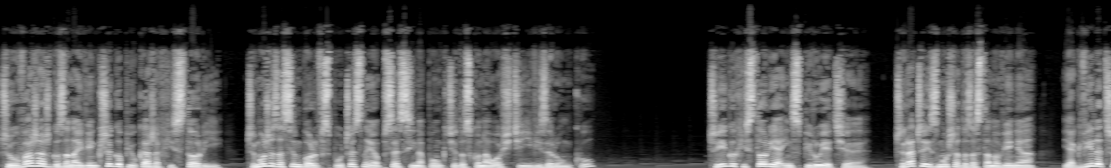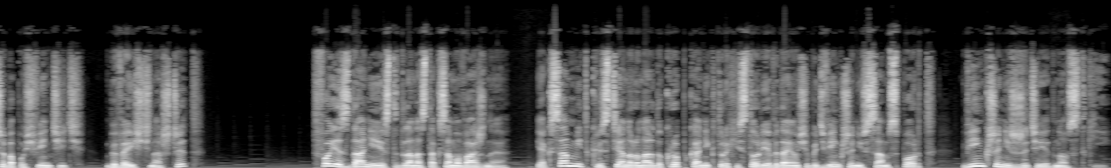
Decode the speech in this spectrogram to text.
Czy uważasz go za największego piłkarza historii, czy może za symbol współczesnej obsesji na punkcie doskonałości i wizerunku? Czy jego historia inspiruje cię, czy raczej zmusza do zastanowienia, jak wiele trzeba poświęcić, by wejść na szczyt? Twoje zdanie jest dla nas tak samo ważne, jak sam mit Cristiano Ronaldo. Niektóre historie wydają się być większe niż sam sport, większe niż życie jednostki.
